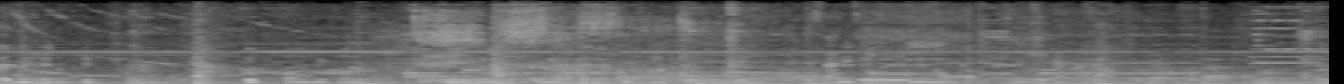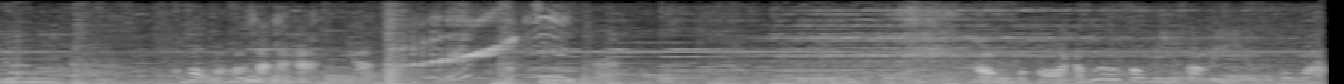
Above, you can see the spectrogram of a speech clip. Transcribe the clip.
เอ้ยไม่ใช่น้ำจิ้มซุปเขามีความจีนมากจะมีอะไรนะซุปปลาจีนพิซซ่ามีจีเกากี้กับกี้นะคะ เยี่ยมมากเขาบอกว่าเขาสั่งอาหารทุกอย่างจากจีนนะแล้วบอกว่าอุปกรณ์เอาอุปกรณ์เอาเรื่องสอรี่สอรี่เออแล้วก็ว่า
